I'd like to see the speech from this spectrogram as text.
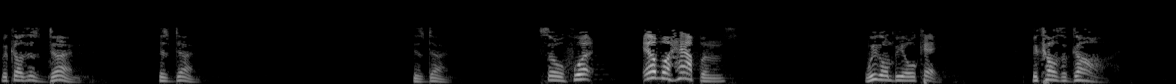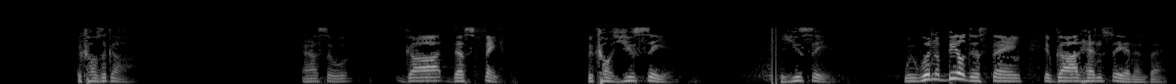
because it's done. It's done. It's done. So whatever happens, we're gonna be okay because of God. Because of God. And I said, God, that's faith. Because you see it. You see it. We wouldn't have built this thing if God hadn't said anything.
